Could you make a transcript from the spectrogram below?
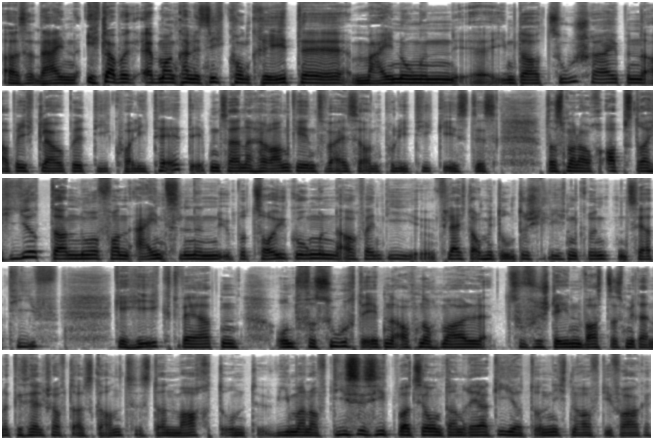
Also nein, ich glaube, äh, man kann jetzt nicht konkrete Meinungen äh, ihm da zuschreiben, aber ich glaube, die Qualität eben seiner Herangehensweise an Politik ist es, dass man auch abstrahiert dann nur von einzelnen Überzeugungen, auch wenn die vielleicht auch mit unterschiedlichen Gründen sehr tief gehegt werden und versucht eben auch nochmal zu verstehen, was das mit einer Gesellschaft als Ganzes dann macht und wie man auf diese Situation dann reagiert und nicht nur auf die Frage,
